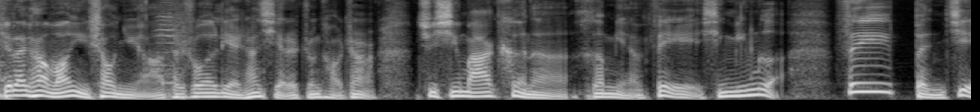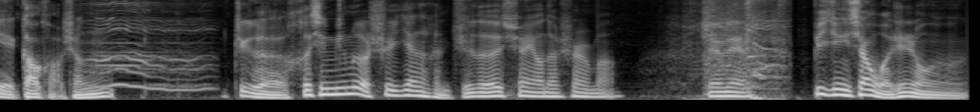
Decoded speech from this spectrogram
接来看网瘾少女啊，她说脸上写着准考证，去星巴克呢喝免费星冰乐，非本届高考生，这个喝星冰乐是一件很值得炫耀的事儿吗？对不对？毕竟像我这种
